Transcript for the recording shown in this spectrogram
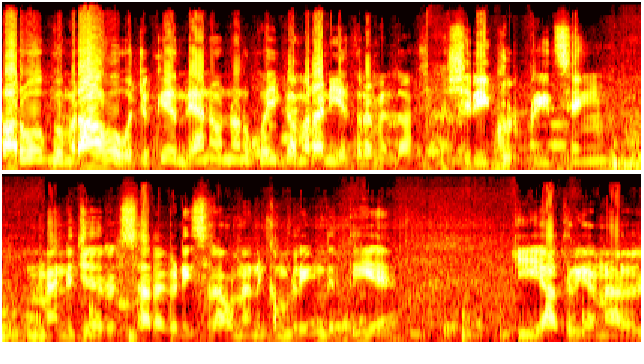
ਪਰ ਉਹ ਗੁੰਮਰਾਹ ਹੋ ਚੁੱਕੇ ਹੁੰਦੇ ਹਨ ਉਹਨਾਂ ਨੂੰ ਕੋਈ ਕਮਰਾ ਨਹੀਂ ਇਸ ਤਰ੍ਹਾਂ ਮਿਲਦਾ। ਸ਼੍ਰੀ ਗੁਰਪ੍ਰੀਤ ਸਿੰਘ ਮੈਨੇਜਰ ਸਾਰਾਗੜੀ ਸਰਾ, ਉਹਨਾਂ ਨੇ ਕੰਪਲੇਂਟ ਦਿੱਤੀ ਹੈ। ਕਿ ਯਾਤਰੀਆਂ ਨਾਲ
